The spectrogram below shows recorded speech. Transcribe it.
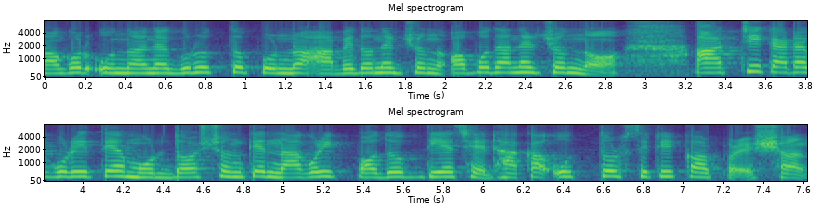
নগর উন্নয়নে গুরুত্বপূর্ণ আবেদনের জন্য অবদানের জন্য আটটি ক্যাটাগরিতে মোট দশ জনকে নাগরিক পদক দিয়েছে ঢাকা উত্তর সিটি কর্পোরেশন।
